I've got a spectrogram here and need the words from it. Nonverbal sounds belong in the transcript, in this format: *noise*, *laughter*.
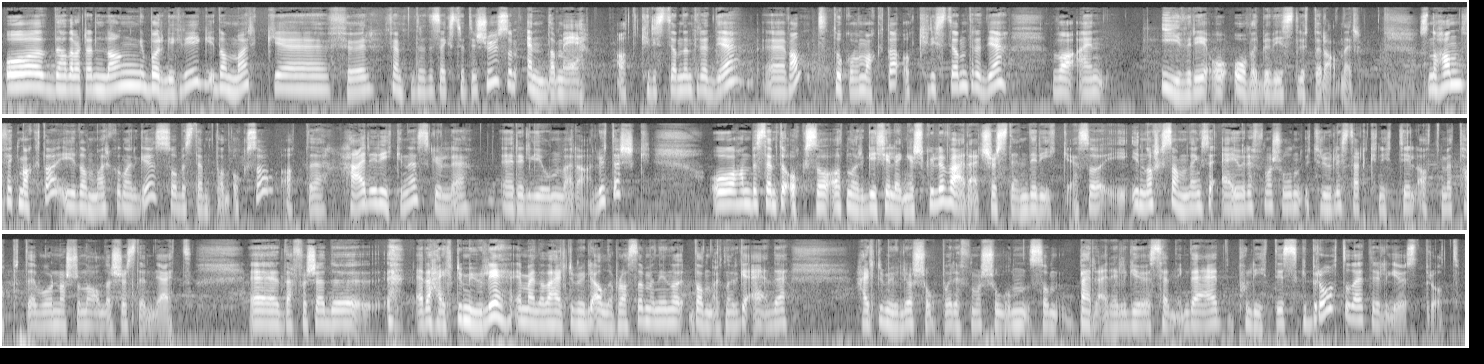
Og det hadde vært en lang borgerkrig i Danmark eh, før 1536-37 som enda med at Kristian 3. Eh, vant, tok over makta. Og Kristian 3. var en ivrig og overbevist lutheraner. Så når han fikk makta i Danmark og Norge, så bestemte han også at eh, her i rikene skulle religionen være luthersk. Og han bestemte også at Norge ikke lenger skulle være et selvstendig rike. Så i, i norsk sammenheng så er jo reformasjonen utrolig sterkt knytt til at vi tapte vår nasjonale selvstendighet. Eh, derfor er det, *laughs* er det, helt umulig. Jeg mener det er helt umulig alle plasser, men i Danmark-Norge er det helt umulig å se på reformasjonen som bare en religiøs hending. Det er et politisk brudd, og det er et religiøst brudd.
